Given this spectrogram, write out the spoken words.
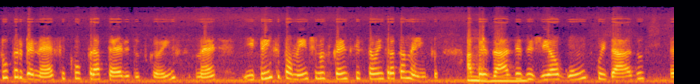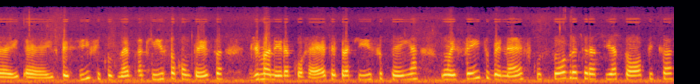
super benéfico para a pele dos cães, né? e principalmente nos cães que estão em tratamento, apesar de exigir alguns cuidados é, é, específicos né, para que isso aconteça de maneira correta e para que isso tenha um efeito benéfico sobre a terapia tópica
